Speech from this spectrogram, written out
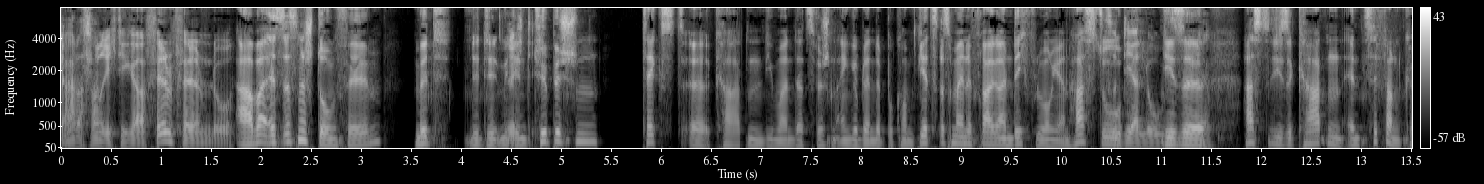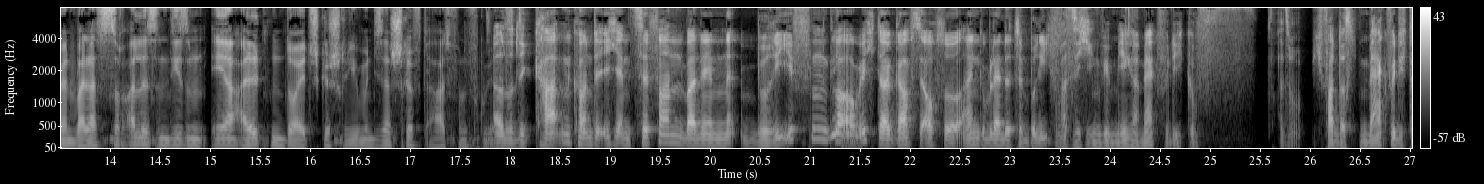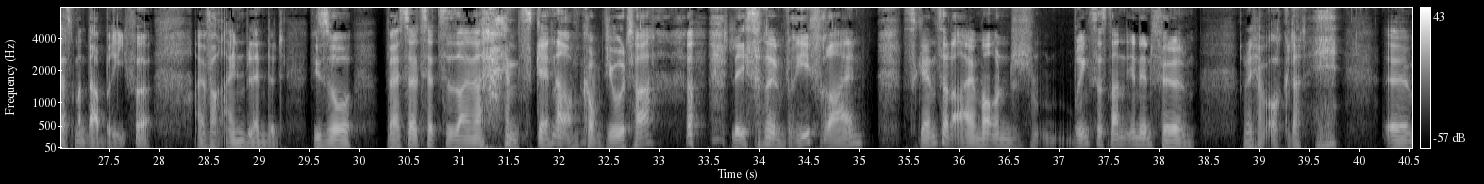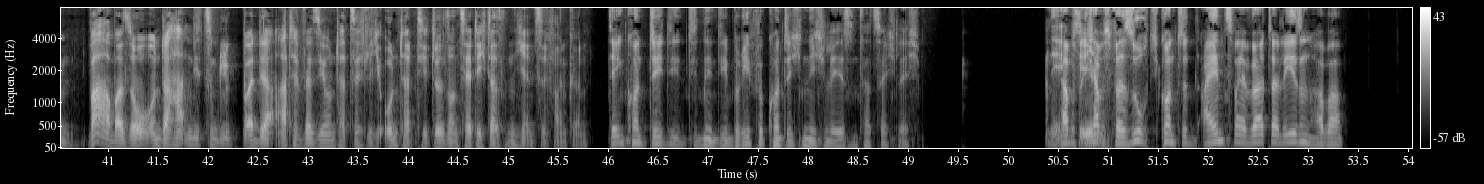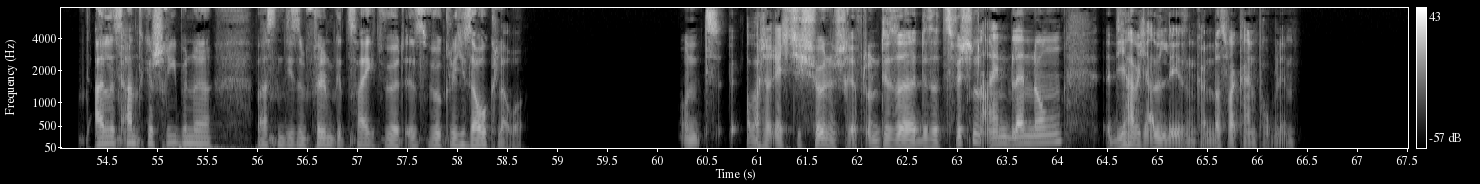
Ja, das war ein richtiger Filmfilm, du. Aber es ist ein Stummfilm mit, mit, mit den typischen Textkarten, die man dazwischen eingeblendet bekommt. Jetzt ist meine Frage an dich, Florian. Hast du so diese, ja. hast du diese Karten entziffern können? Weil das ist doch alles in diesem eher alten Deutsch geschrieben, in dieser Schriftart von früher. Also die Karten konnte ich entziffern bei den Briefen, glaube ich. Da gab es ja auch so eingeblendete Briefe, was ich irgendwie mega merkwürdig gefunden also ich fand das merkwürdig, dass man da Briefe einfach einblendet. Wieso, weißt du, als hättest du seinen Scanner am Computer, legst du den Brief rein, scannst dann einmal und bringst es dann in den Film. Und ich habe auch gedacht, hä? Ähm, war aber so und da hatten die zum Glück bei der Arte-Version tatsächlich Untertitel, sonst hätte ich das nicht entziffern können. Den konnte die, die, die Briefe konnte ich nicht lesen tatsächlich. Nee, ich habe es ich hab's versucht, ich konnte ein, zwei Wörter lesen, aber alles ja. handgeschriebene, was in diesem Film gezeigt wird, ist wirklich sauklaue. Und aber richtig schöne Schrift. Und diese, diese Zwischeneinblendungen, die habe ich alle lesen können. Das war kein Problem.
